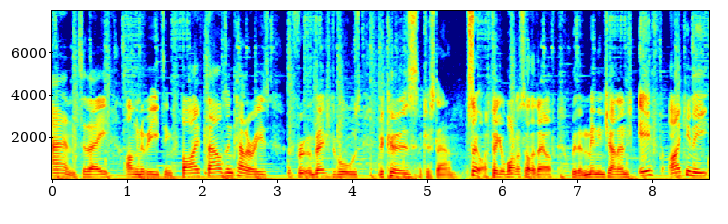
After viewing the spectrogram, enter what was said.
And today I'm going to be eating 5,000 calories of fruit and vegetables because I just am. So I figured why not start the day off with a mini challenge. If I can eat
